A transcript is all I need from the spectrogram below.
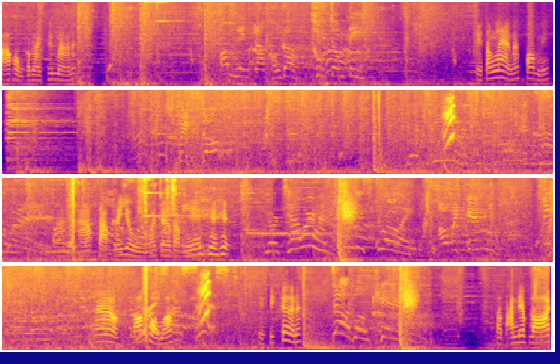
ปลาผมกำลังขึ้นมานะ ป้อมเลนกลางของเราถูกโจมตีโอเคต้องแลกนะ ป้อมนี้ มาดิครับสับไม่อยู่ก็เจอแบบนี้ Your tower has been destroyed. อ้าวล็อกผมเหรอเสียฟิกเกอร์นะ Double kill. สตันเรียบร้อย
